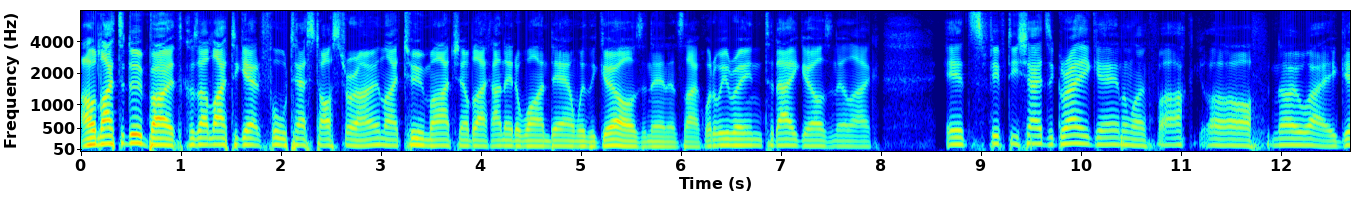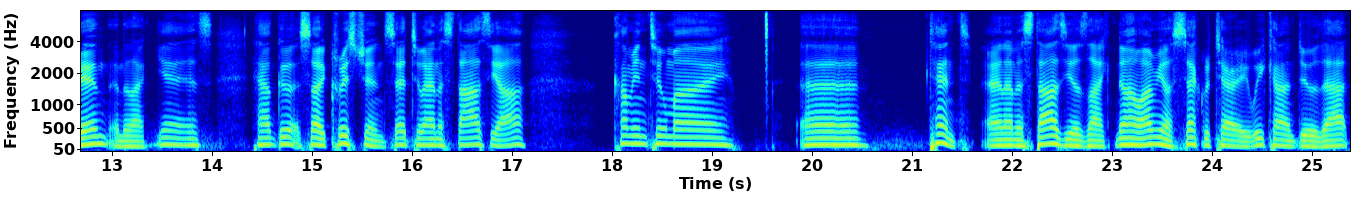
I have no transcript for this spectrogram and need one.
I would like to do both because I'd like to get full testosterone, like too much, and be like, I need to wind down with the girls, and then it's like, what are we reading today, girls? And they're like, it's Fifty Shades of Grey again. I'm like, fuck off, no way again. And they're like, yes, how good. So Christian said to Anastasia, come into my uh, tent, and Anastasia's like, no, I'm your secretary. We can't do that.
